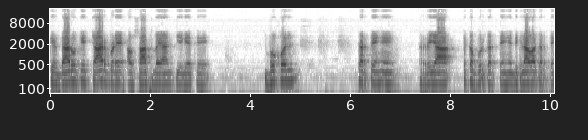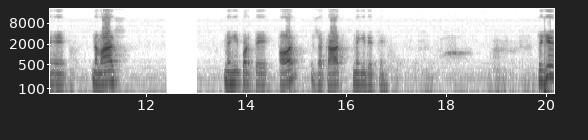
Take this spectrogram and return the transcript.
کرداروں کے چار بڑے اوساف بیان کیے گئے تھے۔ بخل کرتے ہیں ریا، تکبر کرتے ہیں، دکھلاوا کرتے ہیں، نماز نہیں پڑھتے اور زکوٰۃ نہیں دیتے۔ تو یہ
